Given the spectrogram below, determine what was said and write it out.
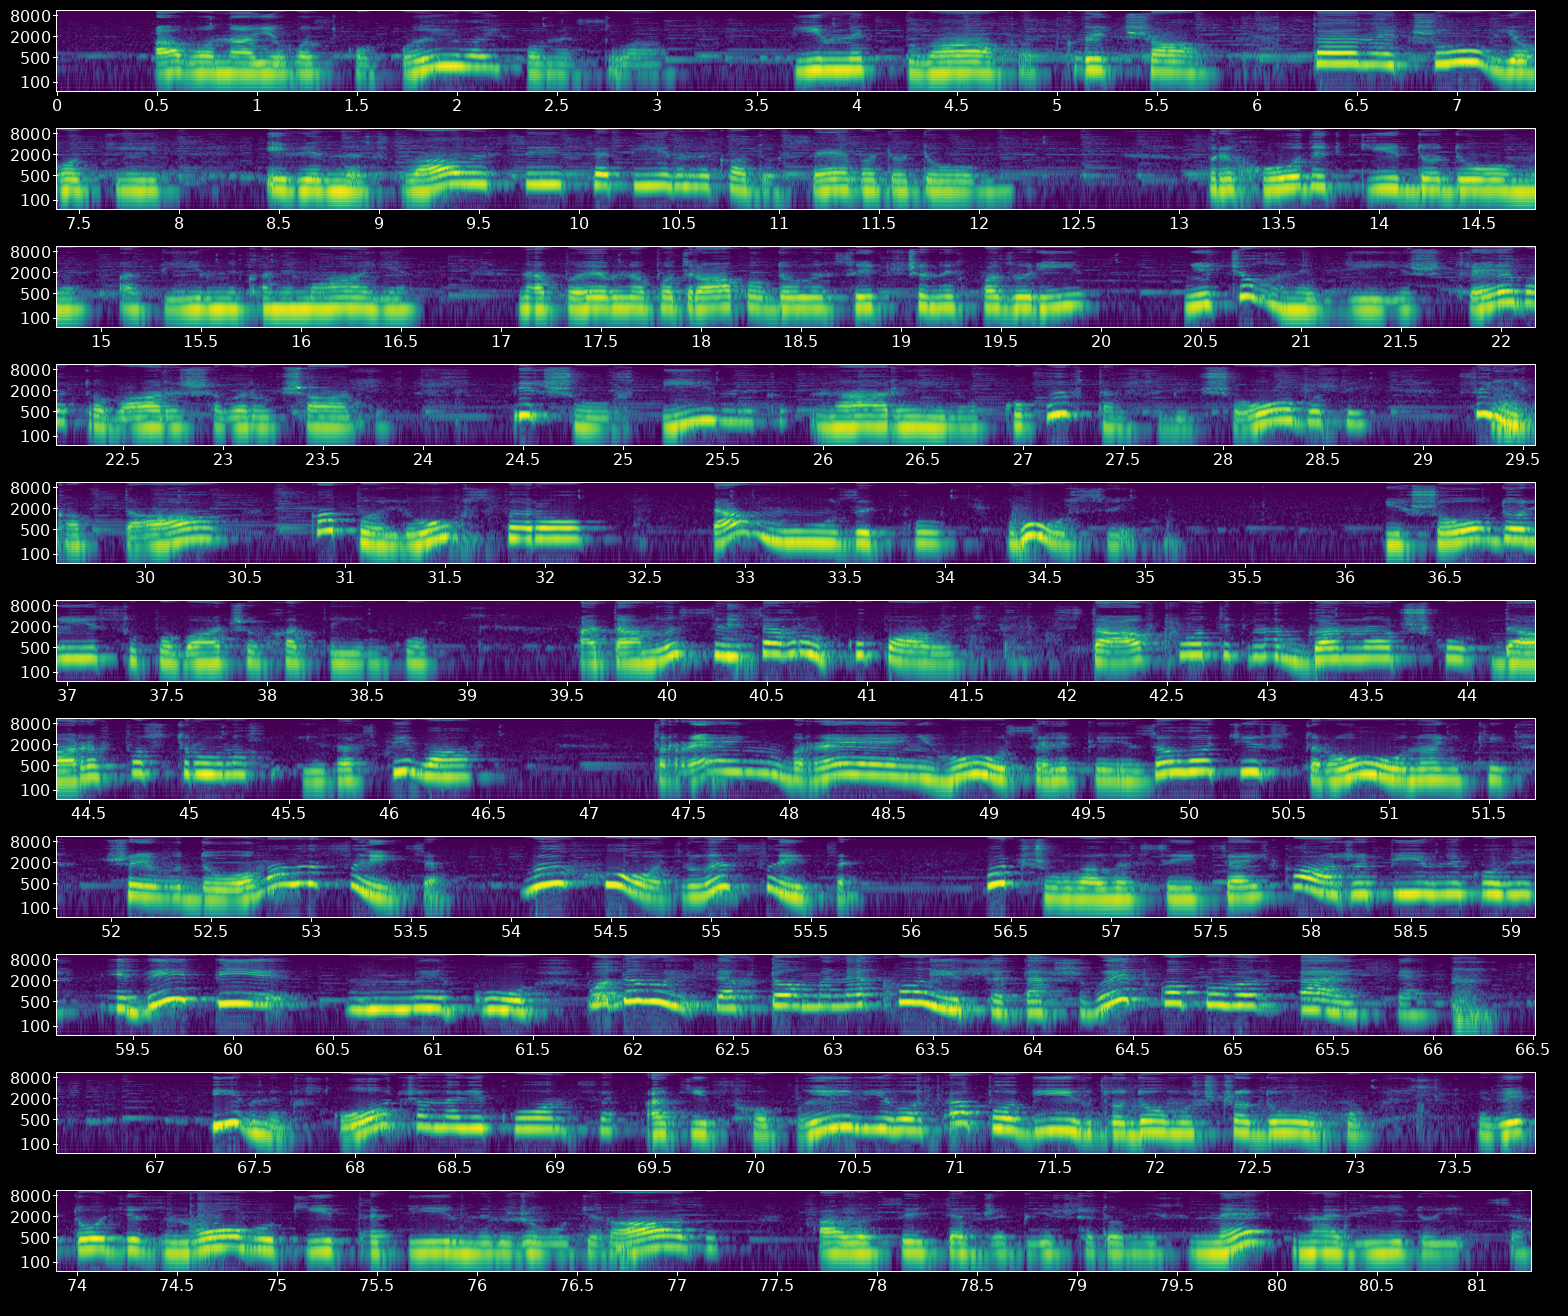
а вона його схопила й понесла. Півник плакав, кричав, та не чув його кіт, і віднесла лисиця півника до себе додому. Приходить кіт додому, а півника немає. Напевно, потрапив до лисичиних пазурів. Нічого не вдієш, треба товариша виручати. Пішов півник на ринок, купив там собі чоботи, синій каптан, капелюх з пером та музику, гуслі. Пішов до лісу, побачив хатинку, а там лисиця грубку палить. Став котик на ганочку, вдарив по струнах і заспівав. Трень, брень, гусельки, золоті струноньки. Чи вдома лисиця? Виходь, лисице. Почула лисиця й каже півникові. Іди, півнику, подивися, хто мене кличе, та швидко повертайся. Півник скочив на віконце, а кіт схопив його та побіг додому щодуху. Відтоді знову кіт та півник живуть разом, а лисиця вже більше до них не навідується.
